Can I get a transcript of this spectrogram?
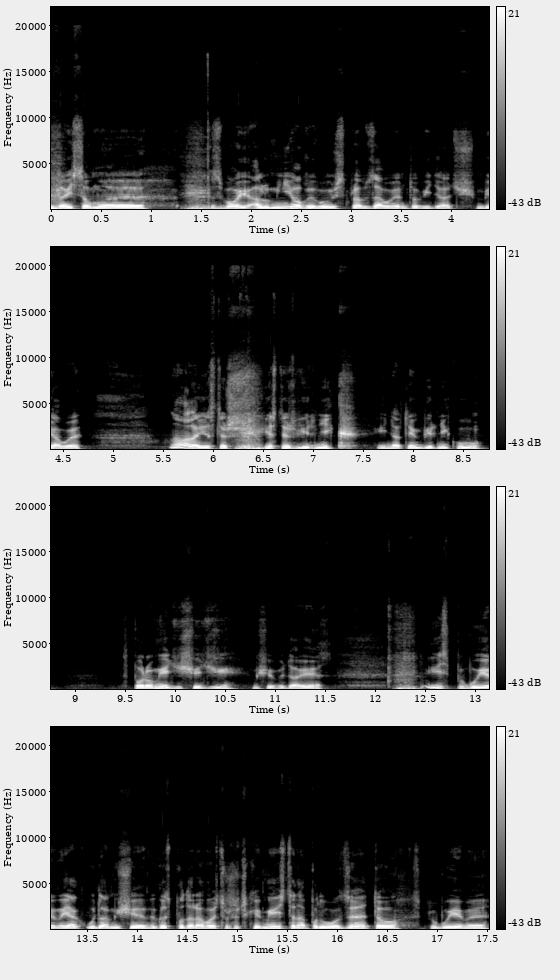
Tutaj są e, zwoje aluminiowe, bo już sprawdzałem, to widać, białe. No ale jest też, jest też wirnik i na tym wirniku sporo miedzi siedzi, mi się wydaje. I spróbujemy, jak uda mi się wygospodarować troszeczkę miejsca na podłodze, to spróbujemy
